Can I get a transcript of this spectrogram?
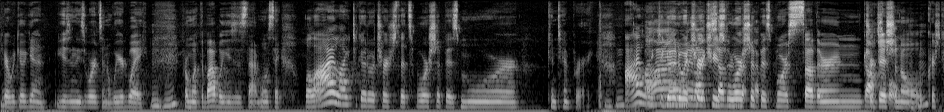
Here we go again, using these words in a weird way Mm-hmm. from what the Bible uses that. We'll say, well, I like to go to a church that's worship is more contemporary. I like to go to Mm-hmm. I a like church whose Southern- worship is more southern, Gospel. Mm-hmm. traditional Christian.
